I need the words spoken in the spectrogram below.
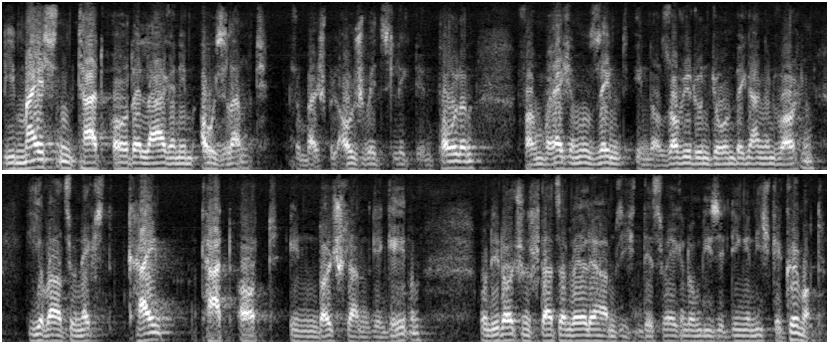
Die meisten Tatorte lagen im Ausland, zum Beispiel Auschwitz liegt in Polen, Verbrechen sind in der Sowjetunion begangen worden. Hier war zunächst kein Tatort in Deutschland gegeben und die deutschen Staatsanwälte haben sich deswegen um diese Dinge nicht gekümmert.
